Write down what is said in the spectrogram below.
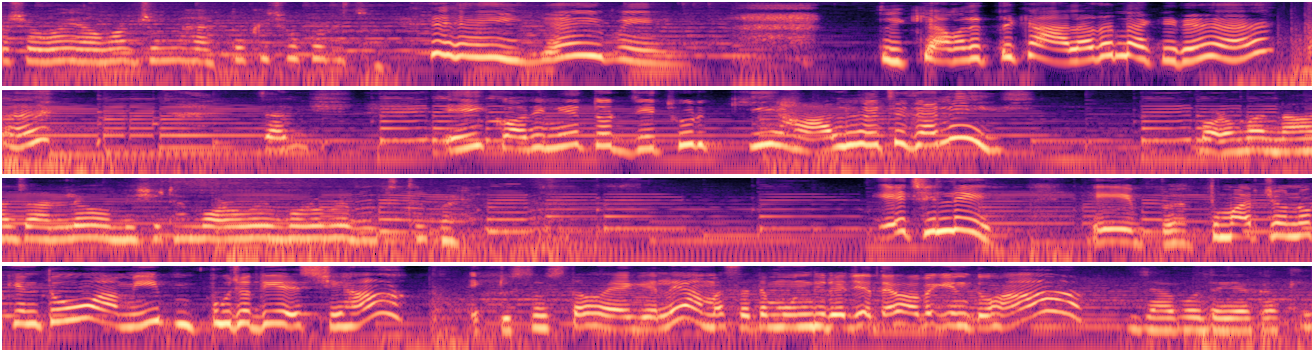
তোমরা সবাই আমার জন্য এত কিছু করেছ? এই এই মেয়ে। তুই কি আমাদের থেকে আলাদা নাকি রে হ্যাঁ? হ্যাঁ? জানিস এই কদিনে তোর জেঠুর কি হাল হয়েছে জানিস? বড় মা না জানলেও আমি সেটা মরমে মরমে বুঝতে পারি। এ ছেলে এ তোমার জন্য কিন্তু আমি পুজো দিয়ে এসেছি হ্যাঁ? একটু সুস্থ হয়ে গেলে আমার সাথে মন্দিরে যেতে হবে কিন্তু হ্যাঁ? যাব দেয়া কাকি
